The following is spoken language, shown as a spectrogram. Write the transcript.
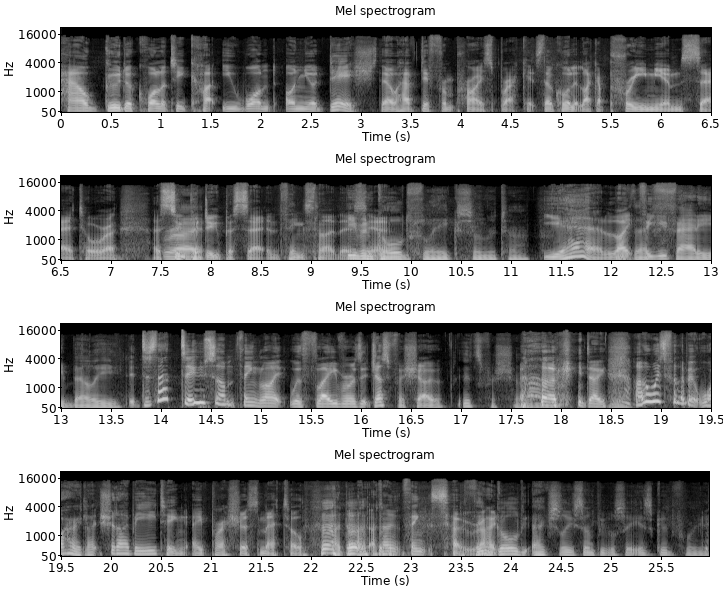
how good a quality cut you want on your dish, they'll have different price brackets. They'll call it like a premium set or a, a super duper set and things like this. Even yeah. gold flakes on the top. Yeah, like for you. fatty belly. Does that do something like with flavor, or is it just for show? It's for show. Okay, doke. I always feel a bit worried. Like, should I be eating a precious metal? I don't, I don't think so, I think right? gold actually some people say is good for you.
